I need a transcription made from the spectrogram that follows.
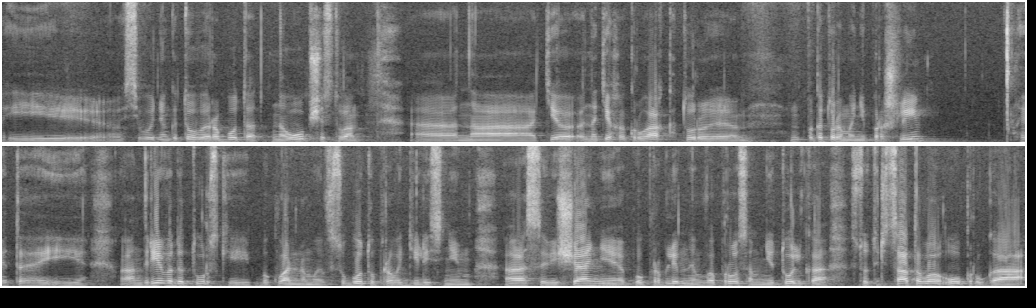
и сегодня готовы работать на общество, э, на, те, на тех округах, которые, по которым они прошли. Это и Андрей Водотурский, буквально мы в субботу проводили с ним э, совещание по проблемным вопросам не только 130-го округа,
